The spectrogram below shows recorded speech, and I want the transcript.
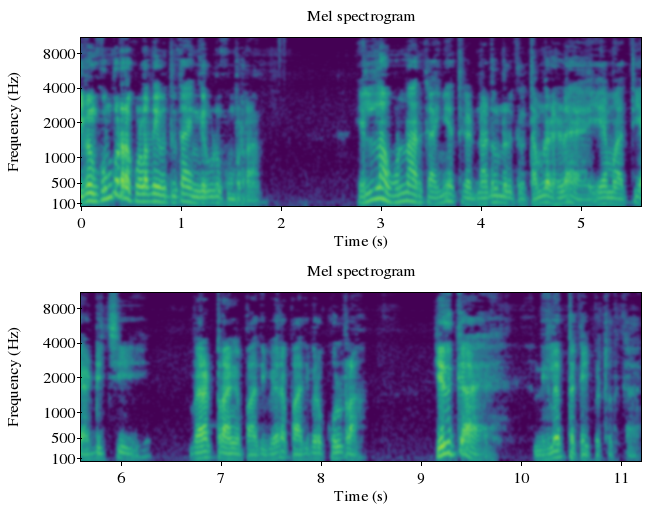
இவன் கும்பிடுற குலதெய்வத்துக்கு தான் இங்கே இருக்கணும் கும்பிட்றான். எல்லாம் ஒன்றா இருக்காங்க. நடுவில் இருக்கிற தமிழர்களை ஏமாத்தி அடித்து விரட்டுறாங்க. பாதி பேரை பாதி பேரை கொள்றான் எதுக்காக? நிலத்தை கைப்பற்றதுக்காக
